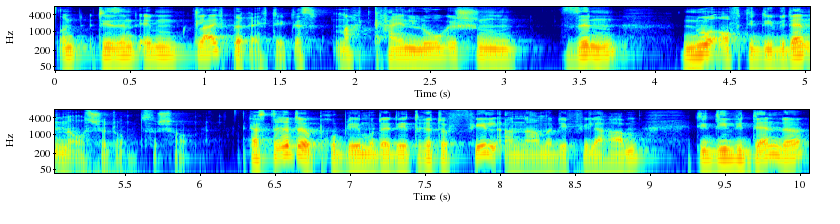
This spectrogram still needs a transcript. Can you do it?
Und die sind eben gleichberechtigt. Es macht keinen logischen Sinn, nur auf die Dividendenausschüttung zu schauen. Das dritte Problem oder die dritte Fehlannahme, die viele haben, die Dividende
